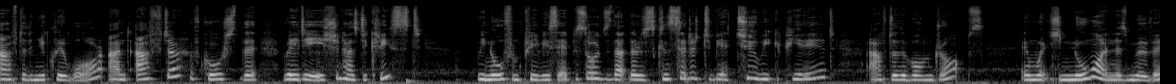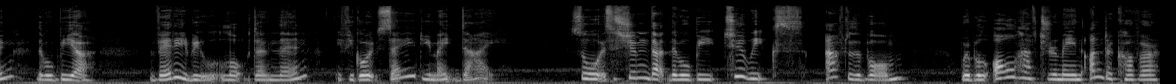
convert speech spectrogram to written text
after the nuclear war, and after, of course, the radiation has decreased. We know from previous episodes that there's considered to be a two week period after the bomb drops in which no one is moving. There will be a very real lockdown then. If you go outside, you might die. So it's assumed that there will be two weeks after the bomb where we'll all have to remain undercover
